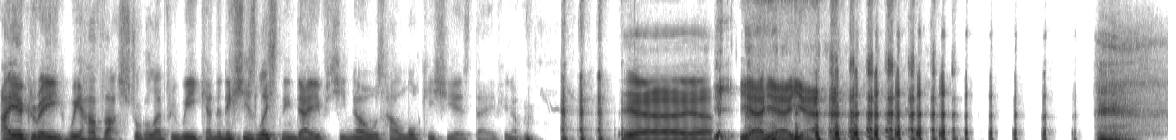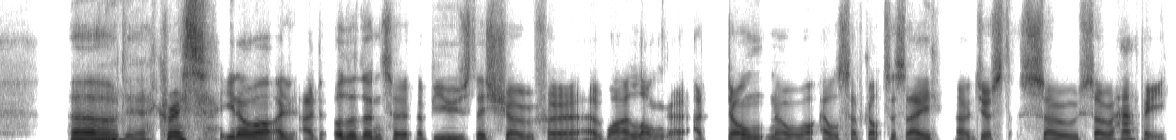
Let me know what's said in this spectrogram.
I agree. We have that struggle every weekend. And if she's listening, Dave, she knows how lucky she is, Dave. You know. Yeah, yeah. Yeah, yeah, yeah. Oh dear, Chris. You know what? I, I'd other than to abuse this show for a while longer, I don't know what else I've got to say. I'm just so so happy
